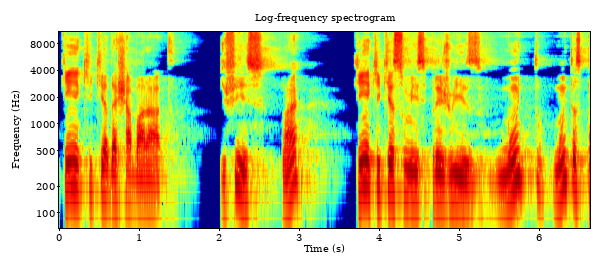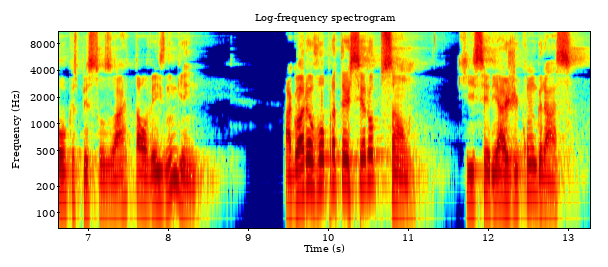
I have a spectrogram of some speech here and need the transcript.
Quem aqui quer deixar barato? Difícil, não é? Quem aqui quer assumir esse prejuízo? Muito, muitas poucas pessoas, ah, talvez ninguém. Agora eu vou para a terceira opção, que seria agir com graça.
